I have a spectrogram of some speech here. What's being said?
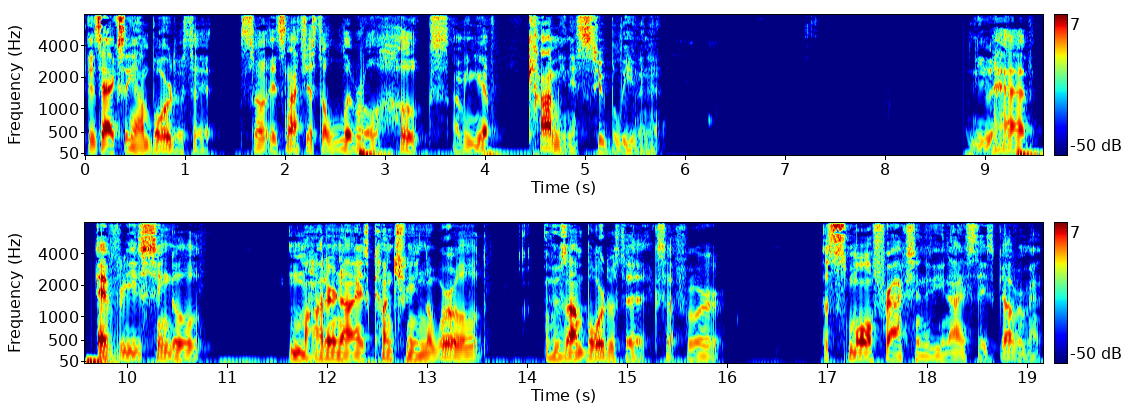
is actually on board with it. So it's not just a liberal hoax. I mean you have communists who believe in it. You have every single modernized country in the world who's on board with it except for a small fraction of the united states government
